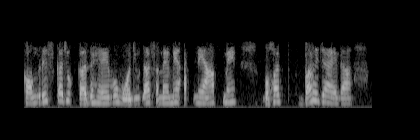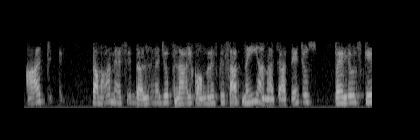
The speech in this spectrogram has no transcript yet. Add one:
कांग्रेस का जो कद है वो मौजूदा समय में अपने आप में बहुत बढ़ जाएगा। आज तमाम ऐसे दल हैं जो फ़िलहाल कांग्रेस के साथ नहीं आना चाहते हैं, जो पहले उसके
